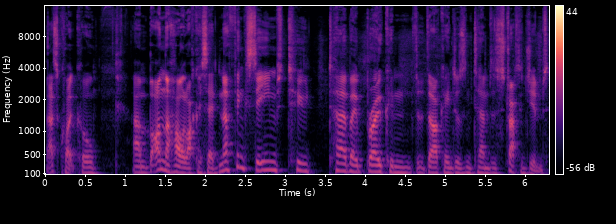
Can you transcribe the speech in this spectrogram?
That's quite cool. Um, but on the whole, like I said, nothing seems too turbo broken for the Dark Angels in terms of stratagems.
